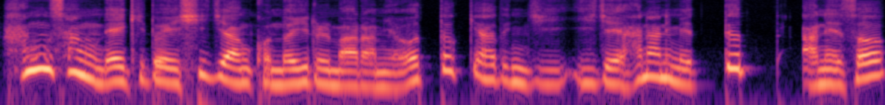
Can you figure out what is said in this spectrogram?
항상 내 기도에 쉬지 않고 너희를 말하며 어떻게 하든지 이제 하나님의 뜻 안에서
